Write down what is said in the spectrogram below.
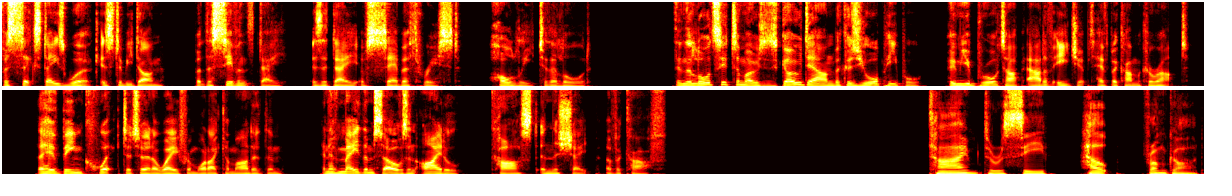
For six days' work is to be done, but the seventh day is a day of Sabbath rest, holy to the Lord. Then the Lord said to Moses, Go down, because your people, whom you brought up out of Egypt, have become corrupt. They have been quick to turn away from what I commanded them, and have made themselves an idol cast in the shape of a calf. Time to receive help from God.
